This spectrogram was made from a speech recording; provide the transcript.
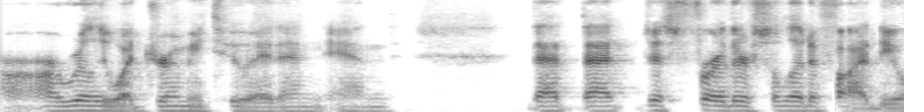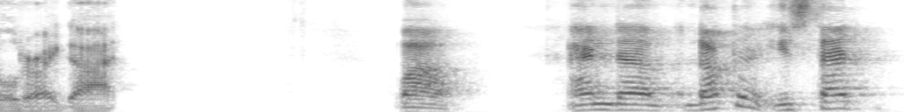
are, are, really what drew me to it, and and that that just further solidified the older I got. Wow, and uh, doctor, is that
